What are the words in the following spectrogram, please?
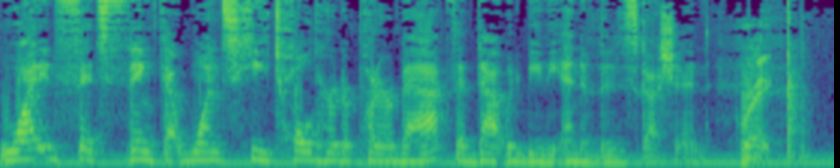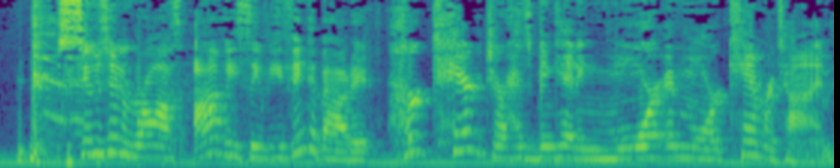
why did Fitz think that once he told her to put her back, that that would be the end of the discussion? Right. Susan Ross, obviously, if you think about it, her character has been getting more and more camera time.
